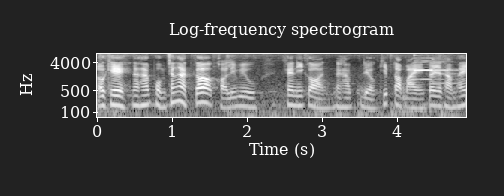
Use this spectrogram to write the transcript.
โอเคนะครับ ผมช่างอัดก็ขอรีวิวแค่นี้ก่อนนะครับ เดี๋ยวคลิปต่อไปก็จะทำให้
